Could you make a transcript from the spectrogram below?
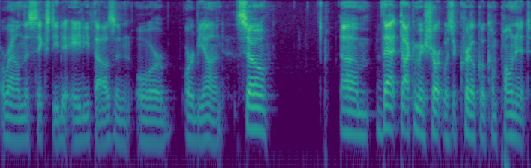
around the sixty to eighty thousand or or beyond. So um, that documentary short was a critical component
